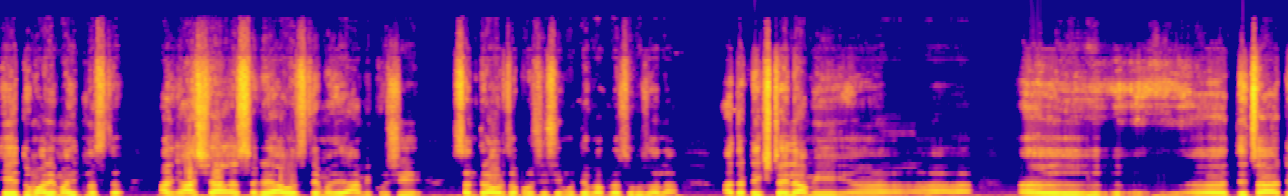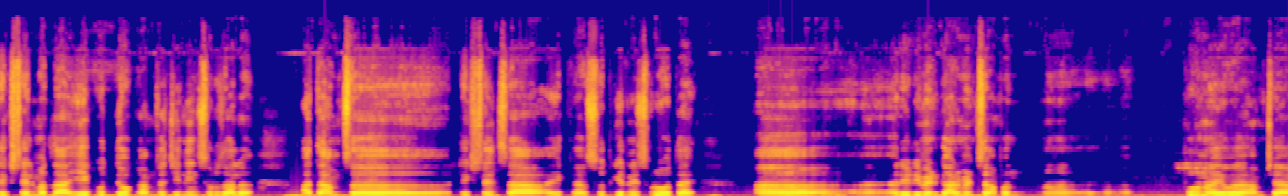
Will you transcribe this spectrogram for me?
हे तुम्हाला माहीत नसतं. आणि अशा सगळ्या अवस्थेमध्ये आम्ही कृषी संत्रावरचा प्रोसेसिंग उद्योग आपला सुरू झाला. आता टेक्स्टाईल आम्ही त्याचा टेक्स्टाईलमधला एक उद्योग आमचं जिनिंग सुरू झालं. आता आमचं टेक्स्टाईलचा एक सुतगिरणी सुरू होत आहे. रेडीमेड गारमेंटचं आपण पूर्ण आमच्या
